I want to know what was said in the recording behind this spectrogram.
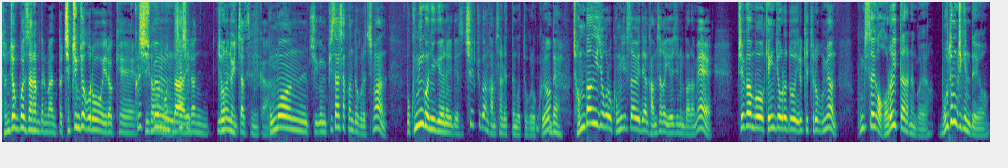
전 정권 사람들만 또 집중적으로 이렇게 그렇죠. 지금 본다 사실 이런 저는 있지 않습니까? 공무원 지금 피살 사건도 그렇지만 뭐 국민권익위원회에 대해서 7주간 감사를 했던 것도 그렇고요. 네. 전방위적으로 공직사회에 대한 감사가 이어지는 바람에 제가 뭐 개인적으로도 이렇게 들어보면 공직사회가 얼어 있다라는 거예요. 못 움직인대요.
